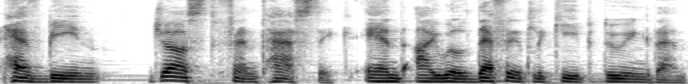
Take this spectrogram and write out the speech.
have been just fantastic and I will definitely keep doing them.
